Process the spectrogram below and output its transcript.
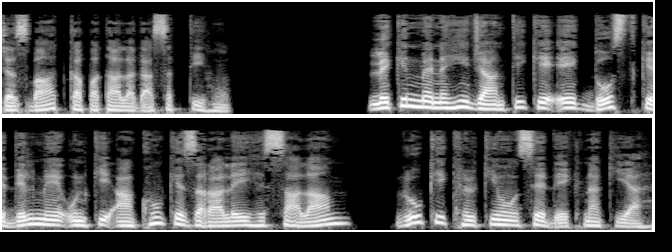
جذبات کا پتہ لگا سکتی ہوں۔ لیکن میں نہیں جانتی کہ ایک دوست کے دل میں ان کی آنکھوں کے ذرالے حصالام روح کی کھڑکیوں سے دیکھنا کیا ہے۔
